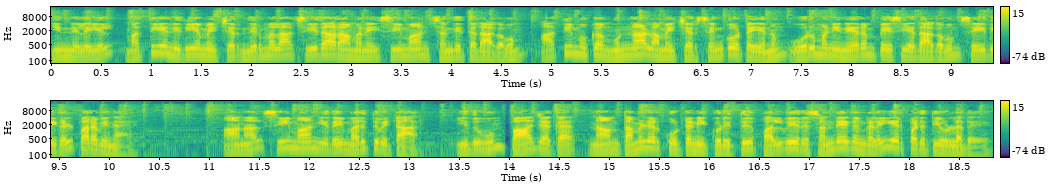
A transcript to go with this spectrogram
இந்நிலையில் மத்திய நிதியமைச்சர் நிர்மலா சீதாராமனை சீமான் சந்தித்ததாகவும் அதிமுக முன்னாள் அமைச்சர் செங்கோட்டையனும் ஒரு மணி நேரம் பேசியதாகவும் செய்திகள் பரவின. ஆனால் சீமான் இதை மறுத்துவிட்டார். இதுவும் பாஜக நாம் தமிழர் கூட்டணி குறித்து பல்வேறு சந்தேகங்களை ஏற்படுத்தியுள்ளது.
